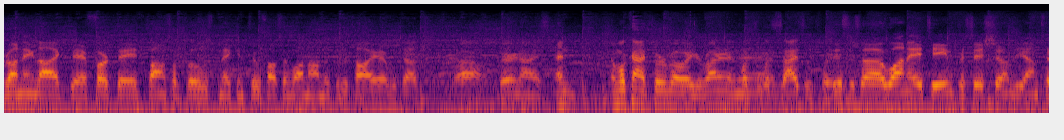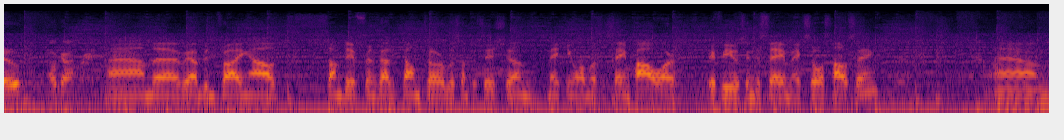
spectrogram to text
running like uh, 38 pounds of boost, making 2,100 to the tire with that. Wow, very nice. And and what kind of turbo are you running and what's, what size of turbo? This is a 118 Precision, the M2. Okay. And uh, we have been trying out some difference at some turbo, some precision, making almost the same power if we're using the same exhaust housing. Um,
